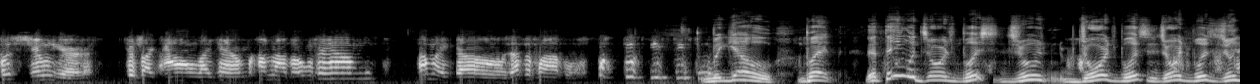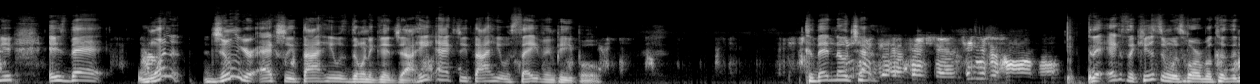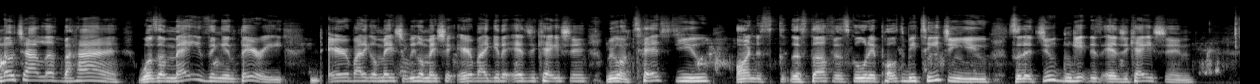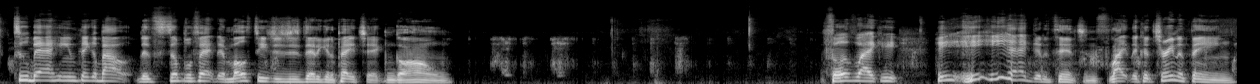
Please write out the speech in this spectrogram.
Bush Jr. It's like, I don't like him. I'm not voting for him. I'm like, no, that's a problem. but yo, but the thing with George Bush, George, George Bush, and George Bush Jr. is that one Junior actually thought he was doing a good job. He actually thought he was saving people. Cause that no child, good intentions. He was just horrible. the execution was horrible. Cause the No Child Left Behind was amazing in theory. Everybody gonna make sure we gonna make sure everybody get an education. We're gonna test you on the, the stuff in school they're supposed to be teaching you, so that you can get this education. Too bad he didn't think about the simple fact that most teachers just there to get a paycheck and go home. So it's like he he he he had good intentions, like the Katrina thing.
